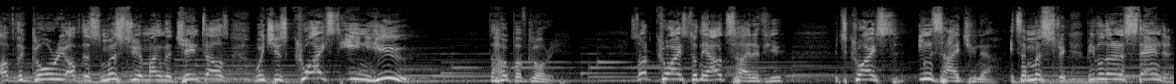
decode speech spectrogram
of the glory of this mystery among the Gentiles which is Christ in you the hope of glory. It's not Christ on the outside of you. It's Christ inside you now. It's a mystery. People don't understand it.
